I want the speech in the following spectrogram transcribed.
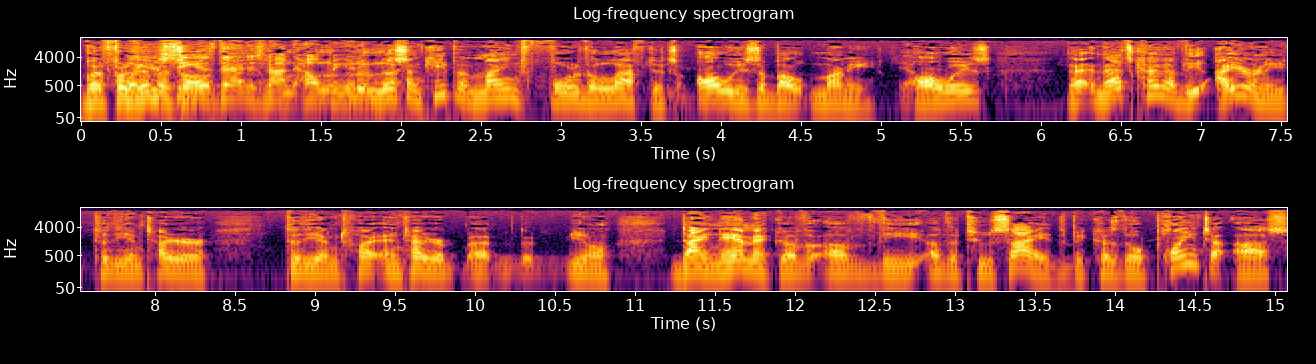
But for What them, it's all, is that is not helping L- anymore. Listen, keep in mind for the left, it's always about money. Always, that and that's kind of the irony to the entire to the entire entire uh, you know dynamic of, of the of the two sides because they'll point to us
